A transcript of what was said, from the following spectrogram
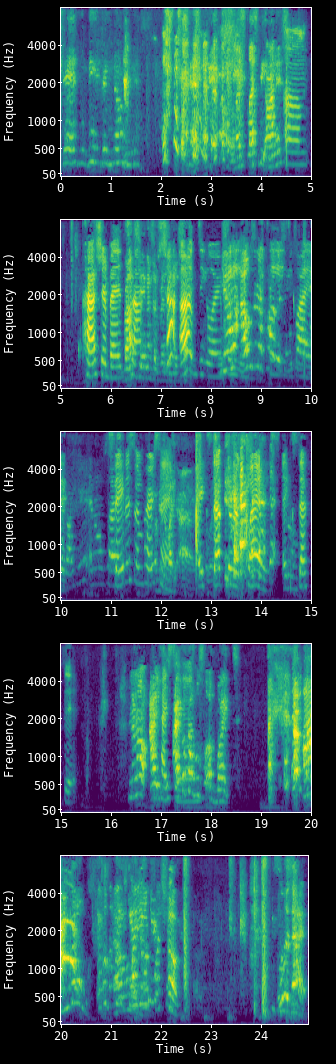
Did you need to know this? Okay, okay, okay. Let's let's be honest. Um, pass your bed. Roxanne is a Shut song. up, Dior. You know what? I was please. in a car Please listening be to quiet. it, and I was like, Say this in Okay, person. like, ah. Accept the request. Accept it. no, no, I, Hi, I thought that Sam. was a white. No. It was a Oh, white my reflection. Oh, Who is that?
